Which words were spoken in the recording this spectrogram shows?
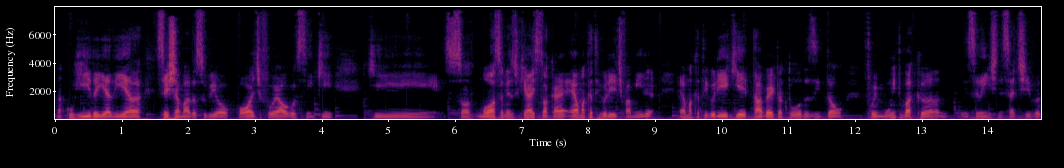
na corrida e ali ela ser chamada a subir ao pódio foi algo assim que que só mostra mesmo que a Stock Car é uma categoria de família, é uma categoria que está aberta a todas, então foi muito bacana, excelente iniciativa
